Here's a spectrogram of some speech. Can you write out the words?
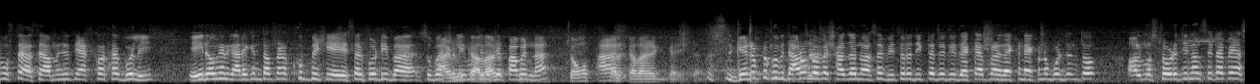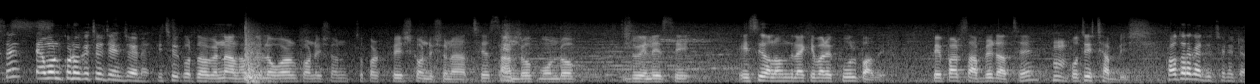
অবস্থায় আছে আমি যদি এক কথা বলি এই রঙের গাড়ি কিন্তু আপনারা খুব বেশি এসআর ফোর্টি বা সুপার Army লিমো colour। পাবেন না। চমৎকার আর- কালারের গাড়িটা। গেট আপটা খুবই দারুণভাবে সাজানো আছে। ভিতরের দিকটা যদি দেখে আপনারা দেখেন এখনও পর্যন্ত অলমোস্ট অরিজিনাল সেটআপে আছে। তেমন কোনো কিছু চেঞ্জ হয় না কিছুই করতে হবে না। আলহামদুলিল্লাহ ওভারঅল কন্ডিশন সুপার ফ্রেশ কন্ডিশনে আছে। সানরুফ মন্ডপ ডুয়েল এসি এসি আলহামদুলিল্লাহ একেবারে ফুল পাবে। পেপারস আপডেট আছে। পঁচিশ ছাব্বিশ। কত টাকা দিচ্ছেন এটা?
